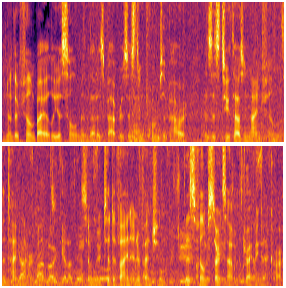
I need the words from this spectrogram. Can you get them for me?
Another film by Elias Suleiman that is about resisting forms of power is his 2009 film The Time That Remains. Similar to Divine Intervention, this film starts out with driving in a car.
